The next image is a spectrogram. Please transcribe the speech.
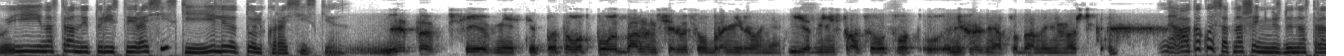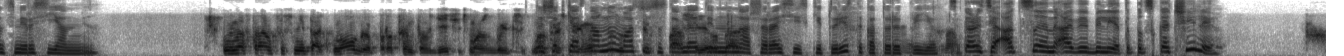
и иностранные туристы, и российские, или только российские? Это все вместе. Это вот по данным сервисов бронирования и администрации. Вот, вот у них разнятся данные немножечко. А какое соотношение между иностранцами и россиянами? Иностранцев не так много, процентов 10, может быть. То есть все-таки основную массу составляют именно да. наши российские туристы, которые приехали. Да. Скажите, а цены авиабилета подскочили?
